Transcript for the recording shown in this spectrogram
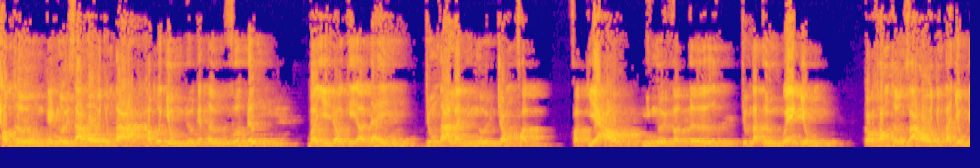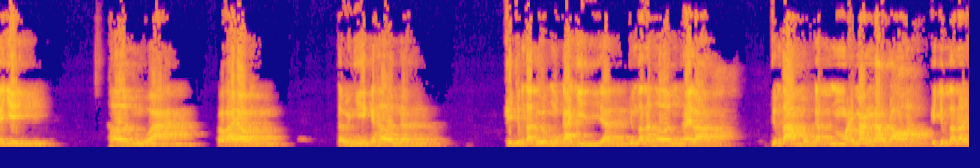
Thông thường cái người xã hội chúng ta không có dùng được cái từ phước đức. Bởi vì đôi khi ở đây chúng ta là những người trong phật phật giáo, những người phật tử, chúng ta thường quen dùng. Còn thông thường xã hội chúng ta dùng cái gì? Hên quá. Có phải không? Tự nhiên cái hên nè khi chúng ta được một cái gì á, chúng ta nói hơn hay là chúng ta một cách may mắn nào đó, cái chúng ta nói,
